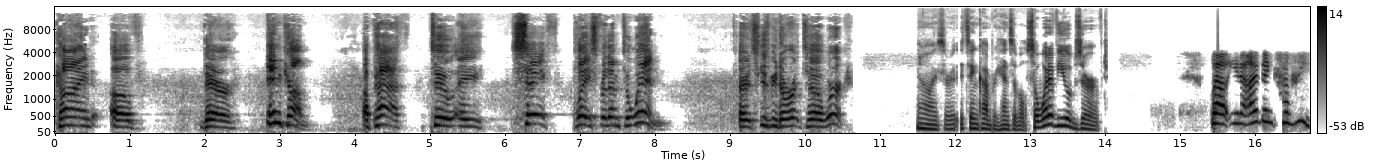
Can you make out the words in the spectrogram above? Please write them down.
kind of their income, a path to a safe place for them to win, or excuse me, to, to work. No, it's, it's incomprehensible. So, what have you observed? Well, you know, I've been covering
